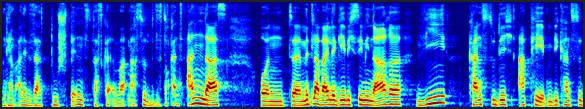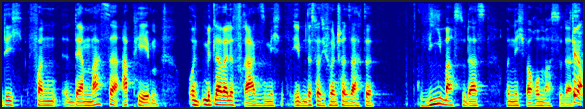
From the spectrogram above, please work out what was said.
Und die haben alle gesagt, du spinnst, was, was machst du? Das ist doch ganz anders. Und äh, mittlerweile gebe ich Seminare, wie kannst du dich abheben? Wie kannst du dich von der Masse abheben? Und mittlerweile fragen sie mich eben das, was ich vorhin schon sagte, wie machst du das und nicht, warum machst du das? Genau,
